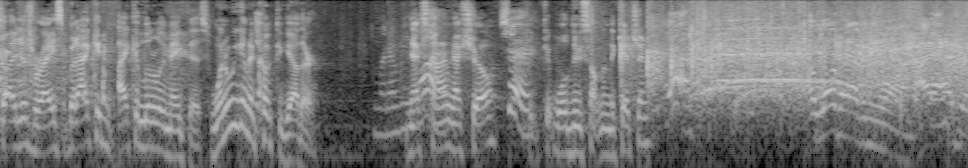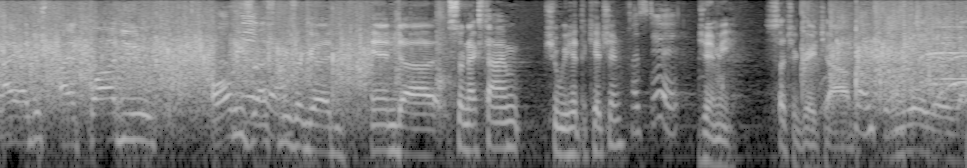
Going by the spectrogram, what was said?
so I just rice, but I could I could literally make this. When are we gonna Yeah. cook together? Whenever you Next want. time, next show? Sure. We'll do something in the kitchen. Yeah. I love having you on. I, Thank you. I, I, I just I applaud you. All these recipes are good. And uh, so next time, should we hit the kitchen? Let's do it. Jimmy, such a great job. Thank you. Really, really well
